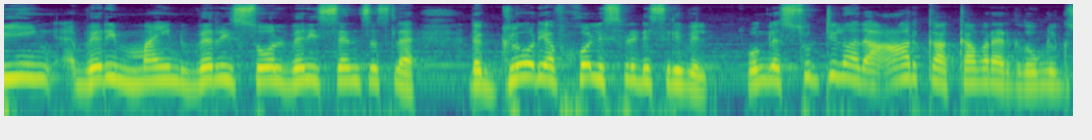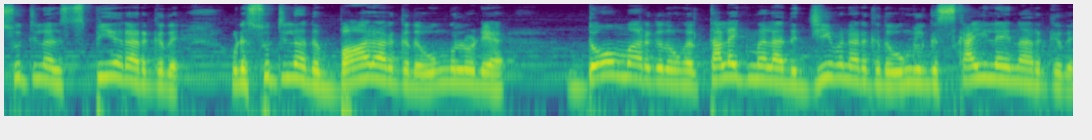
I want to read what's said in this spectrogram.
being very mind very soul வெரி சென்சஸில் the glory of holy spirit is reveal உங்களை சுற்றிலும் அது ஆர்க்காக கவராக இருக்குது. உங்களுக்கு சுற்றிலும் அது ஸ்பியராக இருக்குது. உங்களுடைய சுற்றிலும் அது பாராக இருக்குது. உங்களுடைய டோமாக இருக்குது உங்கள் தலைக்கு மேலே அது ஜீவனாக இருக்குது உங்களுக்கு ஸ்கைலைனாக இருக்குது.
